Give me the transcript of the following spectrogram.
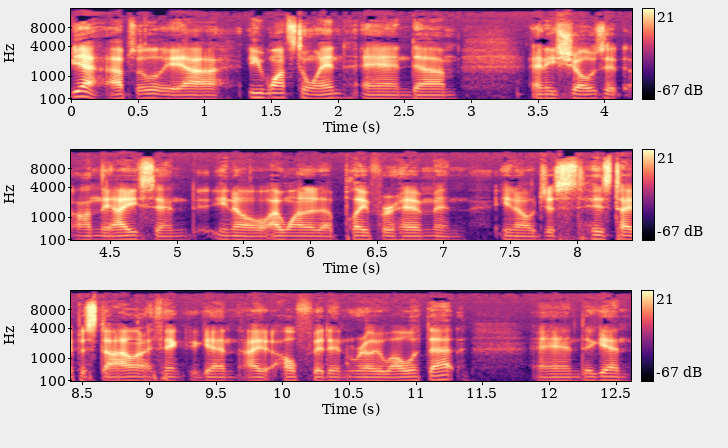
Yeah, absolutely. Uh, he wants to win, and um, and he shows it on the ice. And you know, I wanted to play for him, and you know, just his type of style. And I think again, I, I'll fit in really well with that. And again.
